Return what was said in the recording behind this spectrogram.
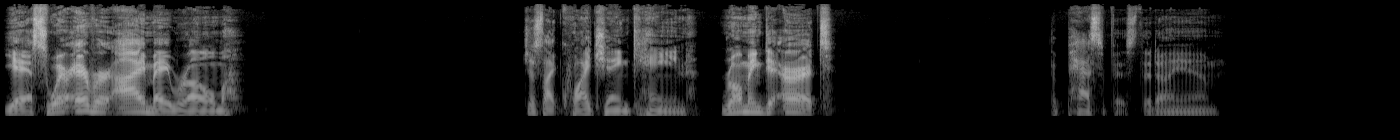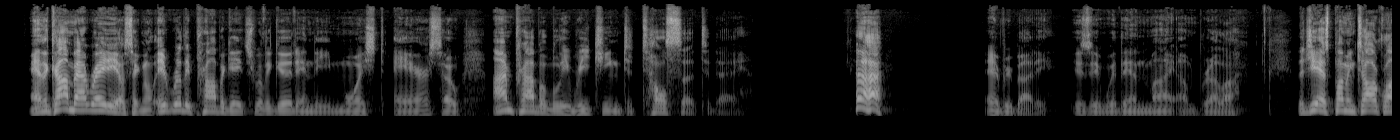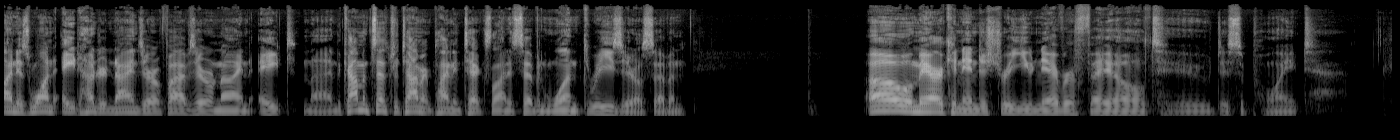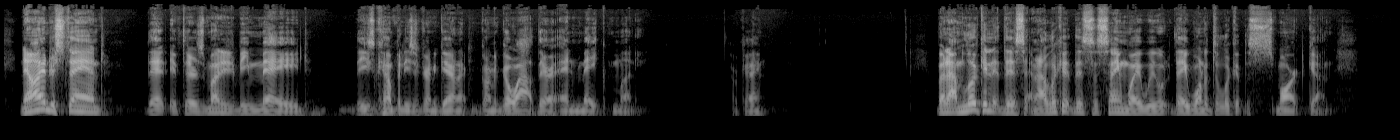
Yes, wherever I may roam. Just like Kwai Chang Caine, roaming to earth. The pacifist that I am. And the combat radio signal, it really propagates really good in the moist air. So I'm probably reaching to Tulsa today. Ha! Everybody is it within my umbrella. The GS Plumbing Talk line is 1 800 905 0989. The Common Sense Retirement Planning text line is 71307. Oh, American industry, you never fail to disappoint. Now, I understand that if there's money to be made, these companies are going to, going to go out there and make money. Okay? But I'm looking at this, and I look at this the same way we, they wanted to look at the smart gun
